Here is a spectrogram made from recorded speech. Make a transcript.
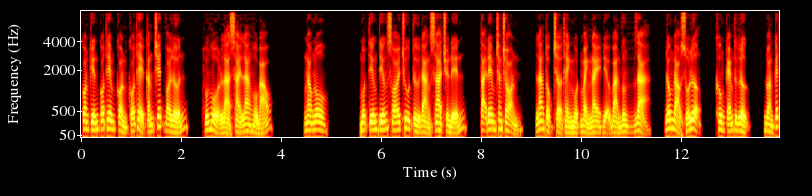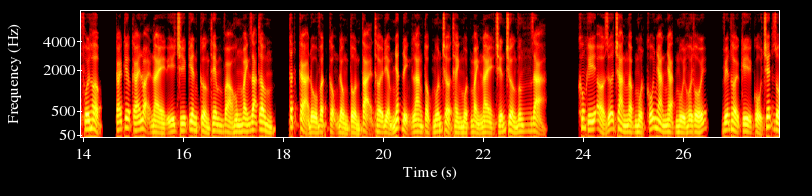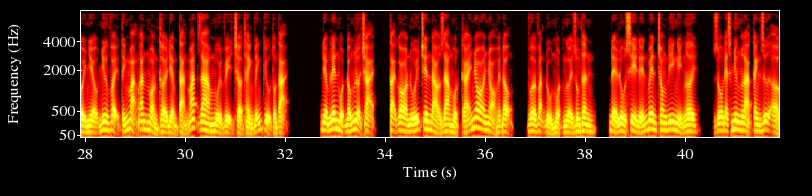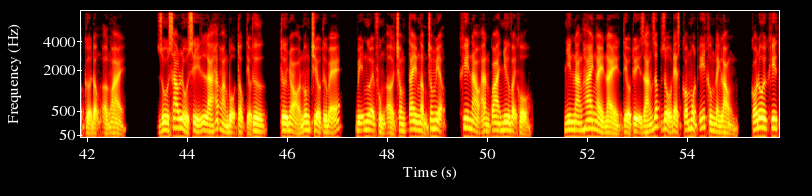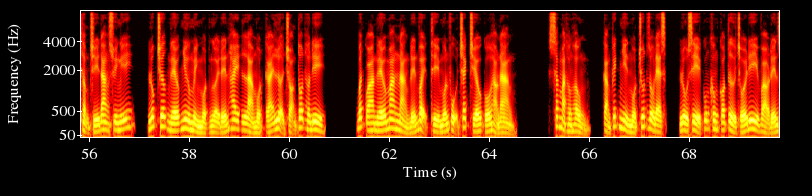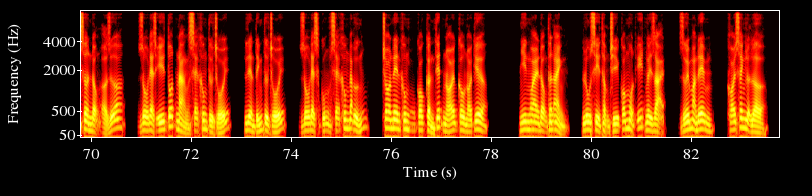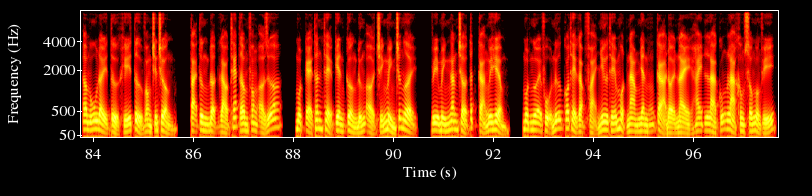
Con kiến có thêm còn có thể cắn chết voi lớn, huống hồ là xài lang hổ báo. Ngao nô. Một tiếng tiếng sói chu từ đàng xa truyền đến, tại đêm trăng tròn, lang tộc trở thành một mảnh này địa bàn vương giả, đông đảo số lượng, không kém thực lực, đoàn kết phối hợp, cái kia cái loại này ý chí kiên cường thêm vào hung mãnh dạ tâm, tất cả đồ vật cộng đồng tồn tại thời điểm nhất định lang tộc muốn trở thành một mảnh này chiến trường vương giả. Không khí ở giữa tràn ngập một cỗ nhàn nhạt mùi hôi thối, viễn thời kỳ cổ chết rồi nhiều như vậy tính mạng ăn mòn thời điểm tản mát ra mùi vị trở thành vĩnh cửu tồn tại. Điểm lên một đống lửa trại, tại gò núi trên đảo ra một cái nho nhỏ huyệt động, vừa vặn đủ một người dung thân, để Lucy đến bên trong đi nghỉ ngơi, Rhodes nhưng là canh giữ ở cửa động ở ngoài. Dù sao Lucy là hắc hoàng bộ tộc tiểu thư, từ nhỏ nuông chiều từ bé, bị người phủng ở trong tay ngậm trong miệng, khi nào ăn qua như vậy khổ. Nhìn nàng hai ngày này tiểu tụy dáng dấp rộ đẹp có một ít không đành lòng, có đôi khi thậm chí đang suy nghĩ, lúc trước nếu như mình một người đến hay là một cái lựa chọn tốt hơn đi. Bất quá nếu mang nàng đến vậy thì muốn phụ trách chiếu cố hảo nàng. Sắc mặt hồng hồng, cảm kích nhìn một chút Rhodes, Lucy cũng không có từ chối đi vào đến sơn động ở giữa, Rhodes ý tốt nàng sẽ không từ chối, liền tính từ chối, Rhodes cũng sẽ không đáp ứng, cho nên không có cần thiết nói câu nói kia. Nhìn ngoài động thân ảnh, Lucy thậm chí có một ít ngây dại, dưới màn đêm, khói xanh lượn lờ, âm u đầy tử khí tử vong chiến trường, tại từng đợt gào thét âm phong ở giữa, một kẻ thân thể kiên cường đứng ở chính mình trước người, vì mình ngăn trở tất cả nguy hiểm. Một người phụ nữ có thể gặp phải như thế một nam nhân cả đời này hay là cũng là không sống nguồn phí.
